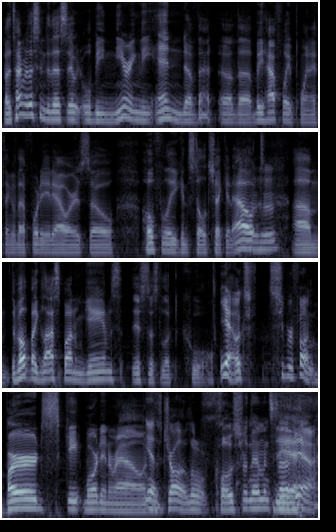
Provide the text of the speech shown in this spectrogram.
by the time you're listening to this, it will be nearing the end of that, uh, the be halfway point, I think, of that 48 hours. So hopefully you can still check it out. Mm-hmm. Um, developed by Glass Bottom Games. This just looked cool. Yeah, it looks super fun. Birds skateboarding around. Yeah, let's draw a little clothes for them and stuff. Yeah.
